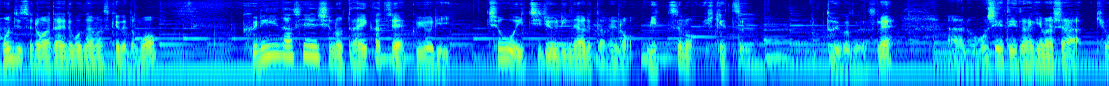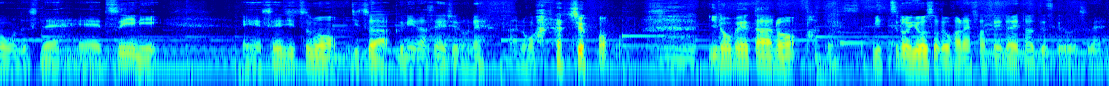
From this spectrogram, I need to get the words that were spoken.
本日の話題でございますけれども国枝選手の大活躍より超一流になるための3つの秘訣ということですね。あの教えていただきました。今日もですね、えー、ついに、えー、先日も実は国枝選手のねあのお話をイノベーターの3つの要素でお話しさせていただいたんですけどですね。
